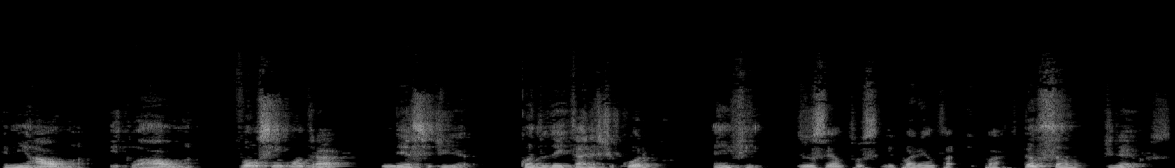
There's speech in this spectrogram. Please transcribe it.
E minha alma e tua alma vão se encontrar nesse dia, quando deitar este corpo, enfim. 244 Canção de Negros.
